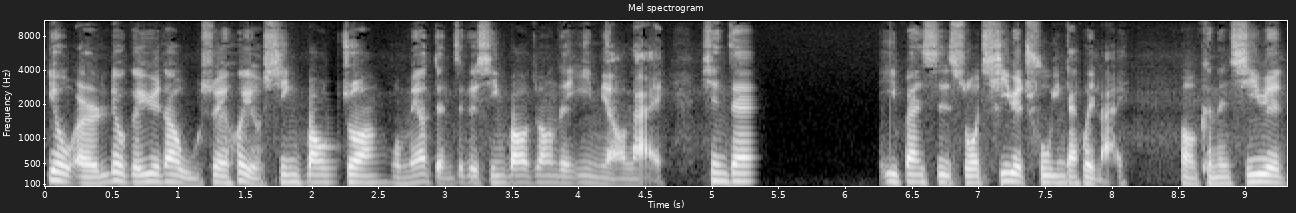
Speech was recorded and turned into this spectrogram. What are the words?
幼儿六个月到五岁会有新包装，我们要等这个新包装的疫苗来。现在一般是说七月初应该会来哦，可能七月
